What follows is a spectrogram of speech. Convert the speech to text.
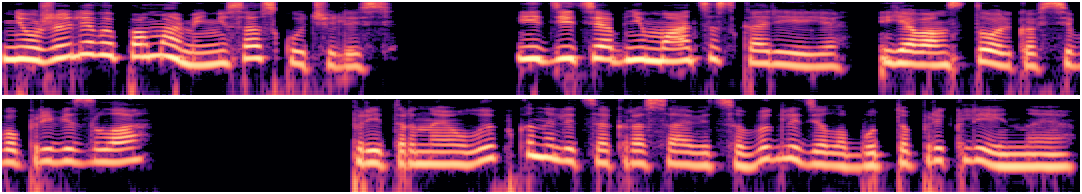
неужели вы по маме не соскучились? Идите обниматься скорее, я вам столько всего привезла». Приторная улыбка на лице красавицы выглядела будто приклеенная.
